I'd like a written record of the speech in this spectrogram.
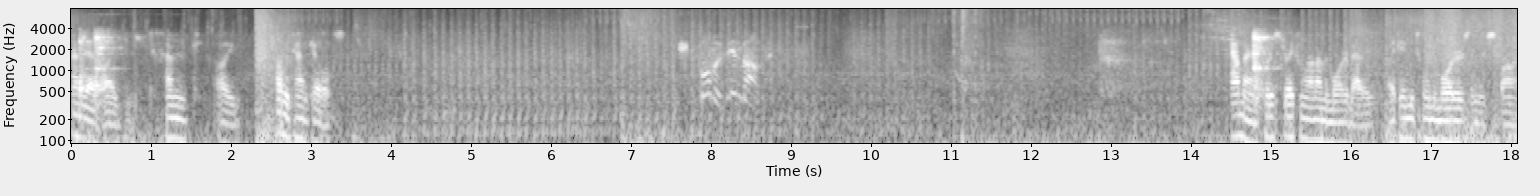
I got like 10, like, probably 10 kills. Bombers inbound. Yeah man, put a strafing run on the mortar battery. Like in between the mortars and their spawn.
